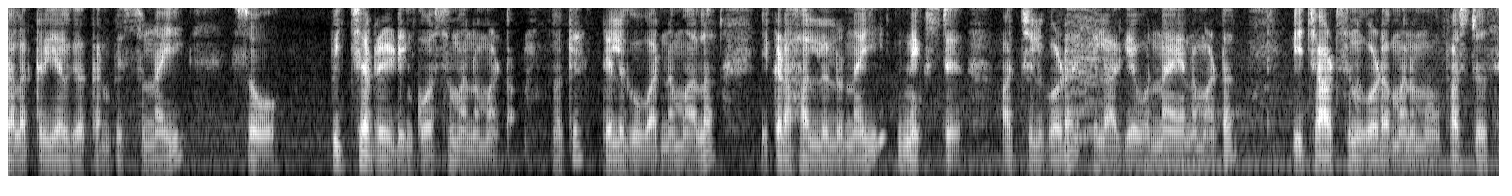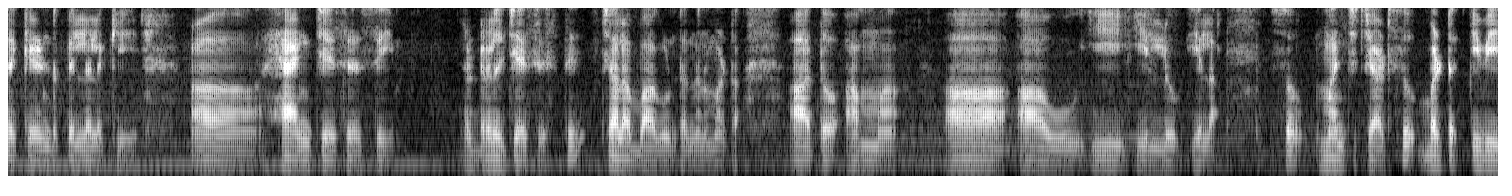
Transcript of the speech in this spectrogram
చాలా క్లియర్గా కనిపిస్తున్నాయి. సో పిక్చర్ రీడింగ్ కోసం అన్నమాట. ఓకే? తెలుగు వర్ణమాల ఇక్కడ హల్లులు ఉన్నాయి నెక్స్ట్ అచ్చులు కూడా ఇలాగే ఉన్నాయన్నమాట. ఈ చార్ట్స్ను కూడా మనము ఫస్ట్ సెకండ్ పిల్లలకి హ్యాంగ్ చేసేసి డ్రిల్ చేసిస్తే చాలా బాగుంటుందన్నమాట. ఆతో అమ్మ ఆ ఆవు ఈ ఇల్లు ఇలా. సో మంచి చాట్స్. బట్ ఇవి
